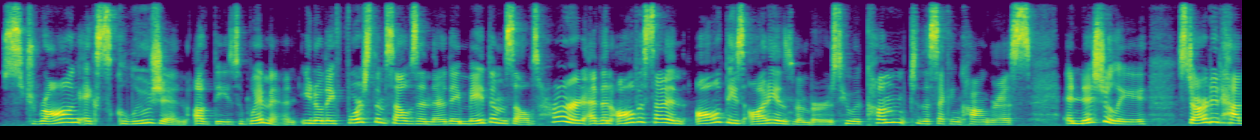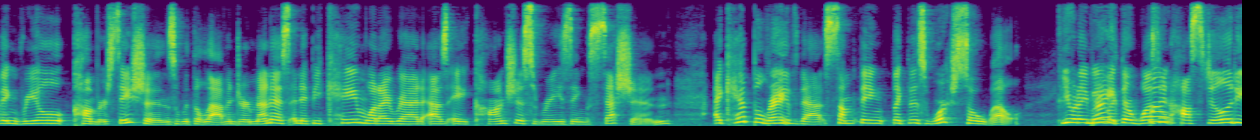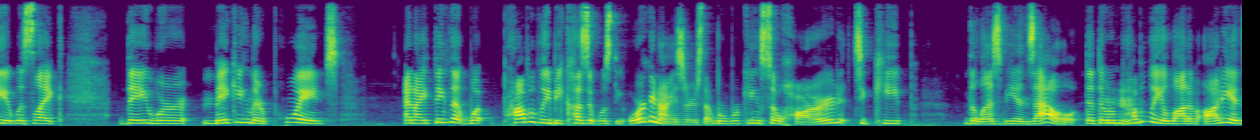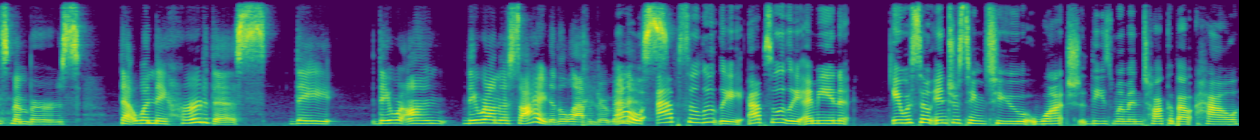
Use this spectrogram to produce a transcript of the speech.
strong exclusion of these women. You know, they forced themselves in there, they made themselves heard, and then all of a sudden, all of these audience members who had come to the Second Congress initially started having real conversations with the Lavender Menace, and it became what I read as a conscious raising session. I can't believe Right. that something like this worked so well. You know what I mean? Right. Like there wasn't Well- hostility. It was like they were making their point and I think that what probably because it was the organizers that were working so hard to keep the lesbians out, that there were probably a lot of audience members that when they heard this, they they were on they were on the side of the Lavender Menace. Oh, absolutely. Absolutely. I mean, it was so interesting to watch these women talk about how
